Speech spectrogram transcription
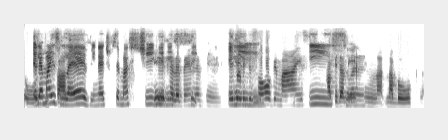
O, ele é mais fato. leve, né? Tipo, você mastiga. Isso, ele, ele é bem se... levinho. Ele... E ele dissolve mais Isso, rapidamente é. na, na, boca.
